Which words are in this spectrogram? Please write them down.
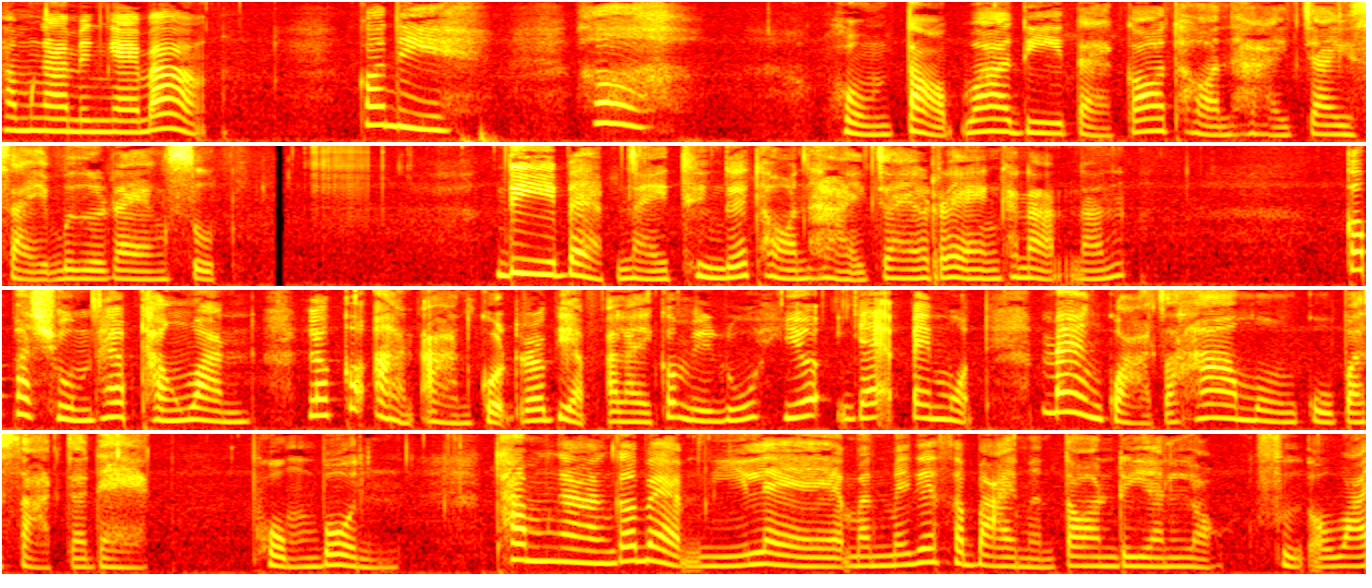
ทำงานเป็นไงบ้าง ก็ดีผมตอบว่าดีแต่ก็ถอนหายใจใส่เบอร์แรงสุด ดีแบบไหนถึงได้ถอนหายใจแรงขนาดนั้น ก็ประชุมแทบทั้งวัน แล้วก็อ่านอ่านกฎระเบียบอะไรก็ไม่รู้เยอะแยะไปหมด แม่งกว่าจะห้าโมงกูประสาทจะแดก ผมบน่นทำงานก็แบบนี้แหละ มันไม่ได้สบายเหมือนตอนเรียนหรอก ฝึกเอาไว้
